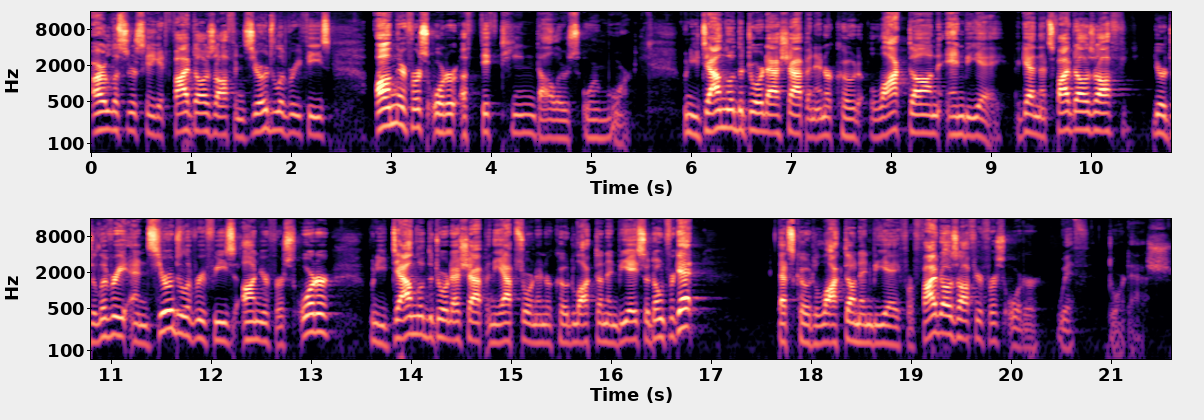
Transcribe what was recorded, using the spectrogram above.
our listeners can get $5 off and zero delivery fees on their first order of $15 or more. When you download the DoorDash app and enter code Locked On NBA, again, that's $5 off your delivery and zero delivery fees on your first order when you download the DoorDash app in the App Store and enter code Locked On NBA. So don't forget, that's code Locked On NBA for $5 off your first order with DoorDash.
